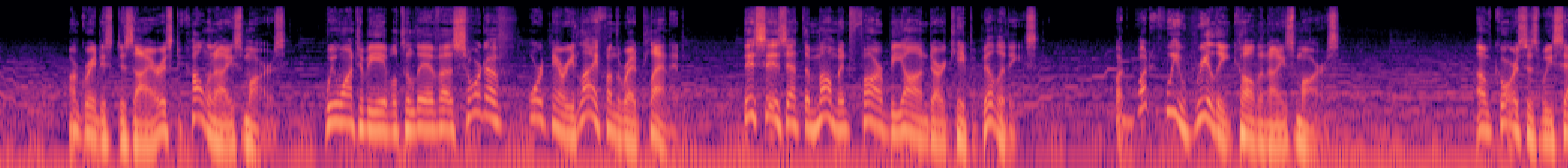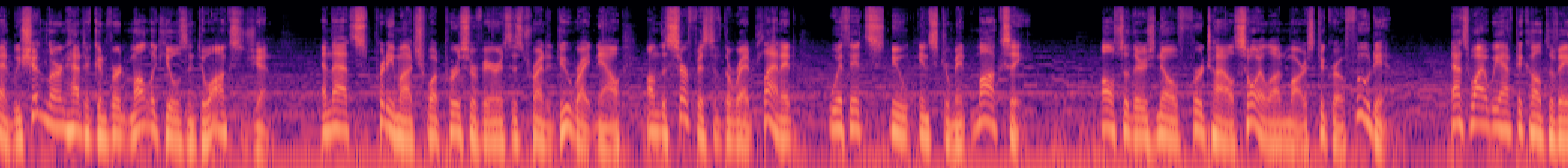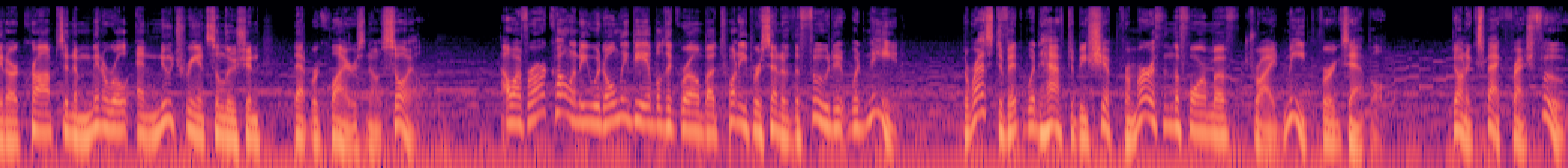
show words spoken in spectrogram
Our greatest desire is to colonize Mars. We want to be able to live a sort of ordinary life on the red planet. This is at the moment far beyond our capabilities. But what if we really colonize Mars? Of course, as we said, we should learn how to convert molecules into oxygen, and that's pretty much what Perseverance is trying to do right now on the surface of the red planet with its new instrument MOXIE. Also, there's no fertile soil on Mars to grow food in. That's why we have to cultivate our crops in a mineral and nutrient solution that requires no soil. However, our colony would only be able to grow about 20% of the food it would need. The rest of it would have to be shipped from Earth in the form of dried meat, for example. Don't expect fresh food.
